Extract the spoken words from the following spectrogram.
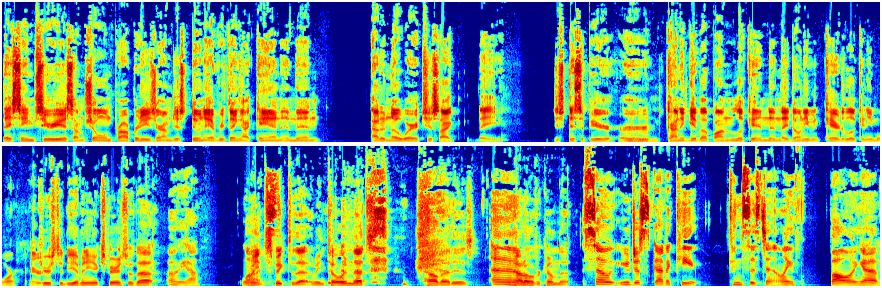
they seem serious. I'm showing properties or I'm just doing everything I can and then out of nowhere it's just like they just disappear or kind of give up on looking and they don't even care to look anymore. Or, Kirsten, do you have any experience with that? Oh yeah. Well, I mean, speak to that. I mean, tell him that's how that is and how to overcome that. So you just got to keep consistently following up.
